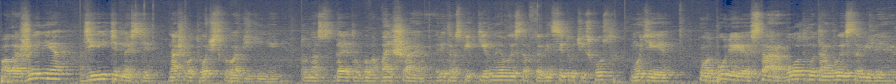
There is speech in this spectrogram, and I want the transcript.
положения деятельности нашего творческого объединения. У нас до этого была большая ретроспективная выставка в Институте искусств, музее. Вот более ста работ мы там выставили.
